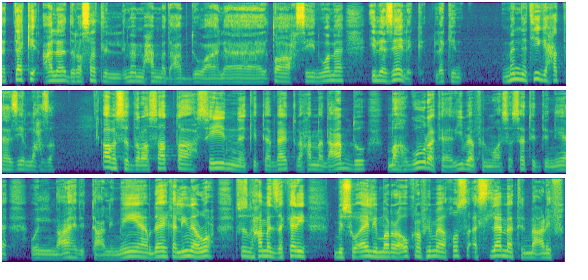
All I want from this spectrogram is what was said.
نتكئ على دراسات للإمام محمد عبده وعلى طه حسين وما إلى ذلك لكن ما النتيجة حتى هذه اللحظة؟ آه بس الدراسات طه حسين كتابات محمد عبده مهجورة تقريبا في المؤسسات الدينية والمعاهد التعليمية. وده يخليني أروح أستاذ محمد زكري بسؤالي مرة أخرى فيما يخص اسلمه المعرفة.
